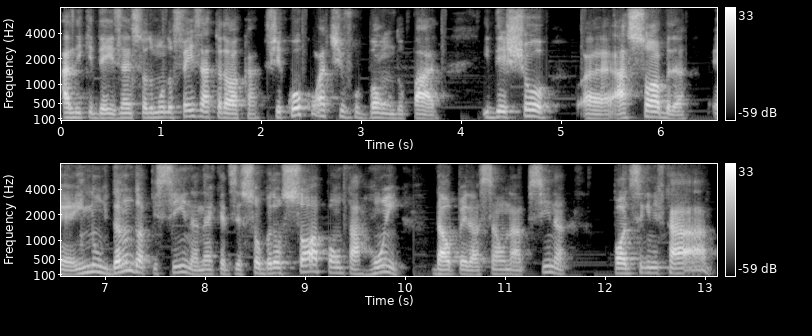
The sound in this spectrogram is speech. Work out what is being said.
a liquidez antes, todo mundo fez a troca, ficou com o ativo bom do par e deixou uh, a sobra é, inundando a piscina, né? Quer dizer, sobrou só a ponta ruim da operação na piscina, pode significar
